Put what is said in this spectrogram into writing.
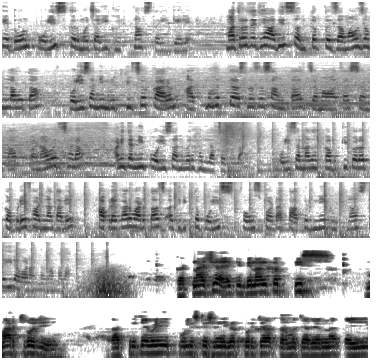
हे दोन पोलीस कर्मचारी घटनास्थळी गेले. मात्र तेथे आधीच संतप्त जमाव जमला होता. पोलिसांनी मृत्यूचं कारण आत्महत्या असल्याचं सांगता जमावाचा संताप अनावर झाला. आणि त्यांनी पोलिसांवर हल्ला चढवला. पोलिसांना धक्काबुक्की करत कपडे फाडण्यात आले. हा प्रकार वाढताच अतिरिक्त पोलीस फौजफाटा तातडीने घटनास्थळी रवाना करण्यात आला. घटना अशी आहे की दिनांक तीस मार्च रोजी रात्रीच्या वेळी पोलीस स्टेशन इगतपूरच्या कर्मचाऱ्यांना काही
